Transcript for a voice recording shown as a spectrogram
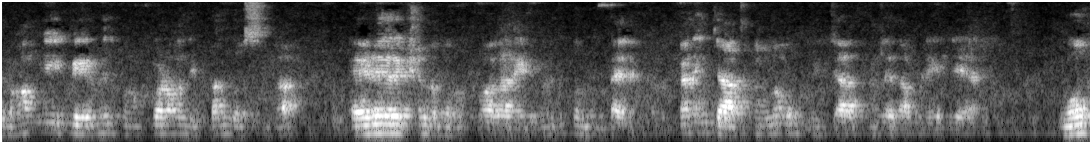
గృహం మీ పేరు మీద కొనుక్కోవడం వల్ల ఇబ్బంది వస్తుందా? ఏ డైరెక్షన్లో కొనుక్కోవాలి అనేటువంటి కొన్ని ఉంటాయి కానీ జాతకంలో మీ జాతకం లేదా అప్పుడు ఏం చేయాలి? ఓం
